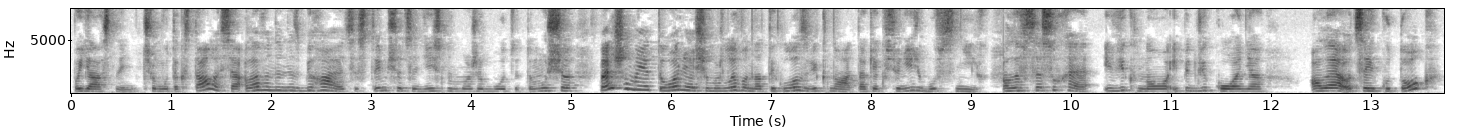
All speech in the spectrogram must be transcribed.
пояснень, чому так сталося, але вони не збігаються з тим, що це дійсно може бути. Тому що перша моя теорія, що можливо натекло з вікна, так як всю ніч був сніг, але все сухе, і вікно, і підвіконня. Але оцей куток.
